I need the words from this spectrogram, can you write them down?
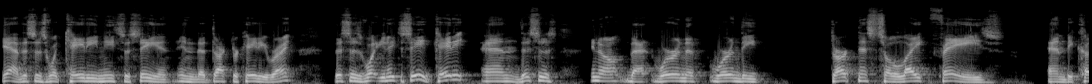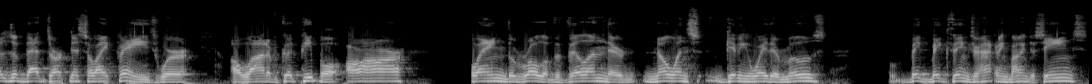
Yeah, this is what Katie needs to see in, in the Dr. Katie, right? This is what you need to see, Katie. And this is, you know, that we're in the we're in the darkness to light phase and because of that darkness to light phase, where a lot of good people are playing the role of the villain, there no one's giving away their moves. Big, big things are happening behind the scenes.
